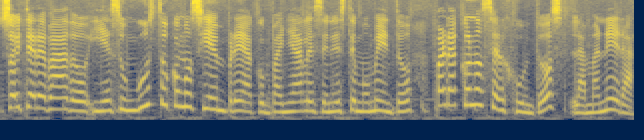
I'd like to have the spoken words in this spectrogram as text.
Soy Terevado y es un gusto como siempre acompañarles en este momento para conocer juntos la manera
